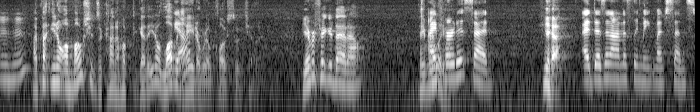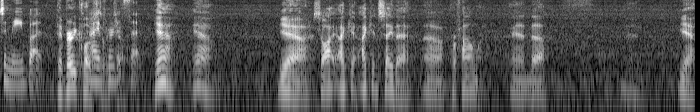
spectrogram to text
Mm-hmm. I find you know emotions are kind of hooked together. You know, love Yeah. and hate are real close to each other. Have you ever figured that out? They really I've heard are. it said. Yeah, It doesn't honestly make much sense to me, but they're very close I've heard it said. Yeah, yeah, yeah. So I, I can I can say that uh, profoundly, and uh, yeah.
